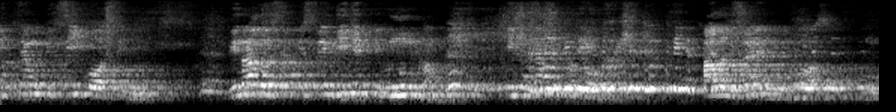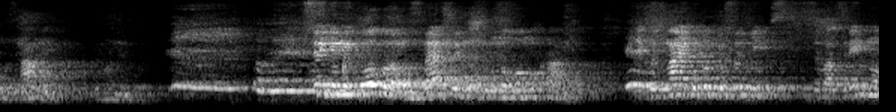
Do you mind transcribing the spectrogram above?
і цьому і цій осені. Він радувався і своїм дітям, і внукам. І життя ще продовжується. Але вже його з нами його не буде. Сьогодні ми покором звершуємо у новому храмі. Як ви знаєте, тут присутні села Срібно,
